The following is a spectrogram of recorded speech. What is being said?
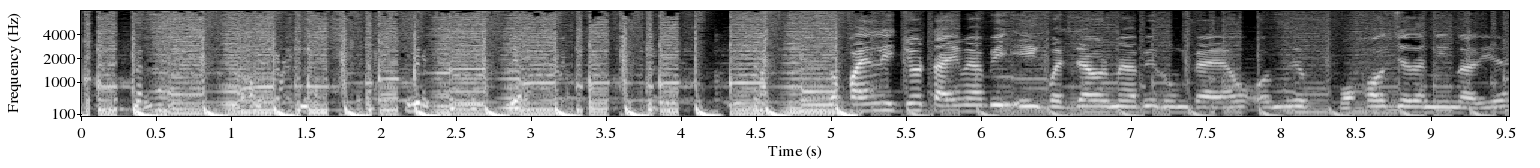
तो फाइनली जो टाइम है, अभी एक बज रहा है और मैं अभी रूम पे आया हूँ और मुझे बहुत ज़्यादा नींद आ रही है।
